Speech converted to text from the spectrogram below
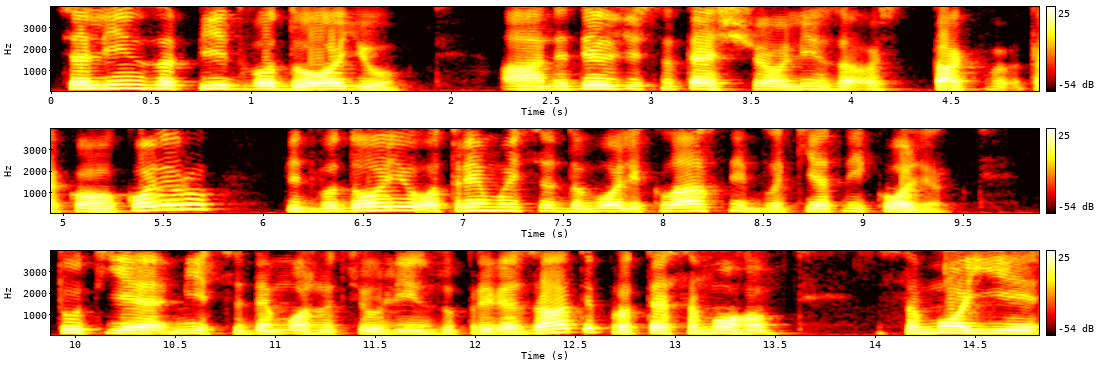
ця лінза під водою. А не дивлячись на те, що лінза ось так, такого кольору, під водою отримується доволі класний блакитний колір. Тут є місце, де можна цю лінзу прив'язати, проте самого, самої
